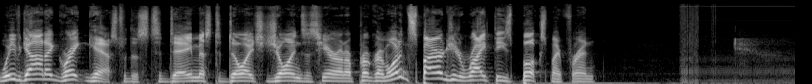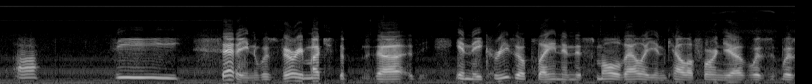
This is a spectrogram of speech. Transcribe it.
We've got a great guest with us today. Mr. Deutsche joins us here on our program. What inspired you to write these books, my friend? Uh, the setting was very much the, the in the Carrizo Plain in this small valley in California was was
